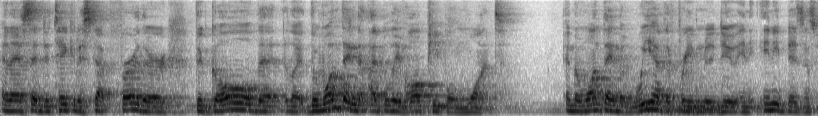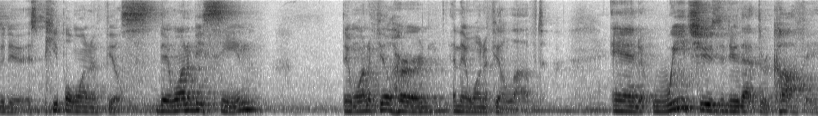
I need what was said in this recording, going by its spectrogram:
And I said to take it a step further, the goal that like the one thing that I believe all people want, and the one thing that we have the freedom to do in any business we do is people want to feel they want to be seen, they want to feel heard, and they want to feel loved. And we choose to do that through coffee.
